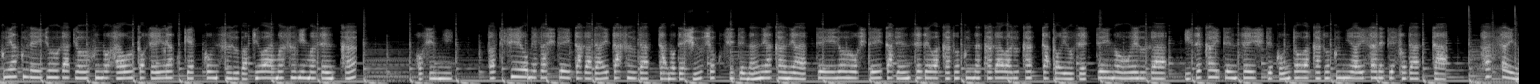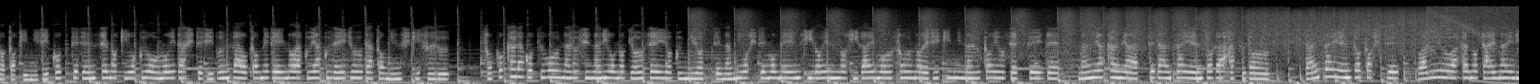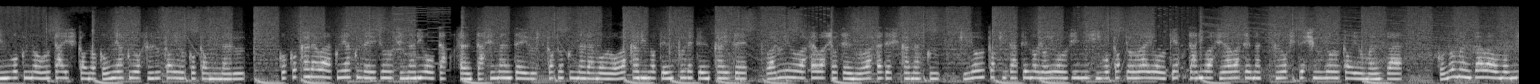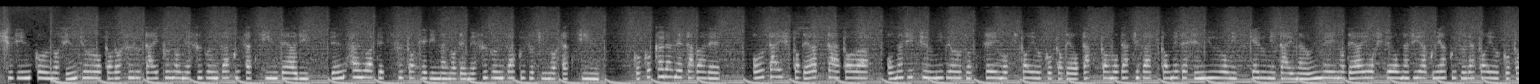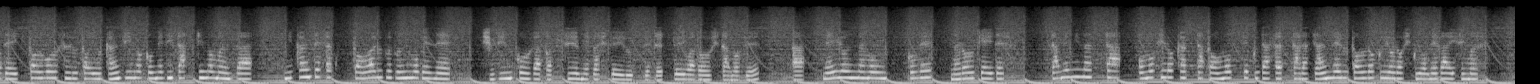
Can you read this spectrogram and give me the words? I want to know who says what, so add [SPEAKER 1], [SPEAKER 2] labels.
[SPEAKER 1] 悪役令嬢が恐怖の覇王と政略結婚するバチは甘すぎませんか？星に、パティシエを目指していたが大多数だったので就職してなんやかんやあって営業をしていた前世では家族仲が悪かったという設定の OL が、異世界転生して今度は家族に愛されて育った。8歳の時に事故って前世の記憶を思い出して自分が乙女芸の悪役令嬢だと認識する。そこからご都合なるシナリオの強制力によって何をしてもメインヒロインの被害妄想の餌食になるという設定で、なんやかんやあって断罪エンドが発動。断罪エンドとして、悪い噂の絶えない隣国の王太子との婚約をするということになる。ここからは悪役令嬢シナリオをたくさんたしなんでいる人族ならもうお分かりのテンプレ展開で、悪い噂は所詮噂でしかなく、企業と気立ての良い王子に日ごと寵愛を受け二人は幸せなキスをして終了という漫画。この漫画は主に主人公の心情を吐露するタイプのメス文学作品であり、前半はテキストヘビなのでメス文学好きの作品。ここからネタバレ。王太子と出会った後は、同じ中二病属性持ちということでオタク友達が務めで親友を見つけるみたいな運命の出会いをして同じ悪役面ということで意気投合するという感じのコメディタッチの漫画。2巻でサクッと終わる部分もベネ。
[SPEAKER 2] 主人公がパティシエ目指しているって設定はどうしたのぜ？
[SPEAKER 1] あ、ねえよんなもん、これ、ナロー系です。ためになった、面白かったと思ってくださったらチャンネル登録よろしくお願いします。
